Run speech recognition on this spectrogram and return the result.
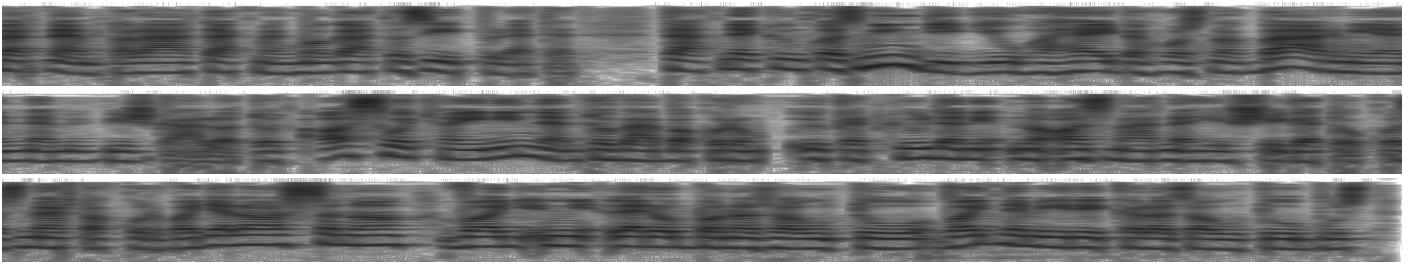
mert nem találták meg magát az épületet. Tehát nekünk az mindig jó, ha helybe hoznak bármilyen nemű vizsgálatot. Az, hogyha én innen tovább akarom őket küldeni, na az már nehézséget okoz, mert akkor vagy elalszanak, vagy lerobban az autó, vagy nem érik el az autóbuszt,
